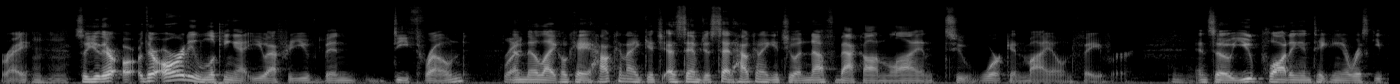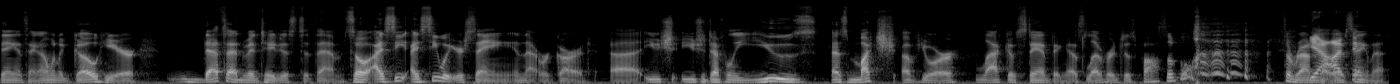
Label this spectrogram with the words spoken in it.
right? Mm-hmm. So you they're uh, they're already looking at you after you've been dethroned. Right. And they're like, okay, how can I get you, as Sam just said, how can I get you enough back online to work in my own favor? Mm-hmm. And so you plotting and taking a risky thing and saying, I'm going to go here, that's advantageous to them. So I see, I see what you're saying in that regard. Uh, you should, you should definitely use as much of your lack of standing as leverage as possible. it's a roundabout Yeah, way I of saying that.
